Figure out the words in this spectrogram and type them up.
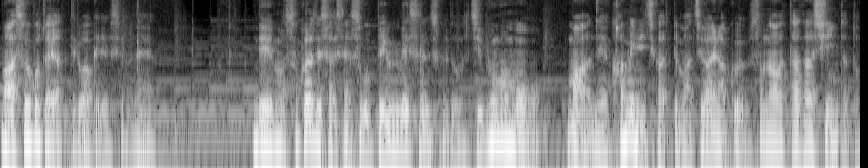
まあそういうことをやってるわけですよね。で、まあ、ソクラテスはですね、すごい弁明するんですけど、自分はもう、まあね、神に誓って間違いなく、そんな正しいんだと、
